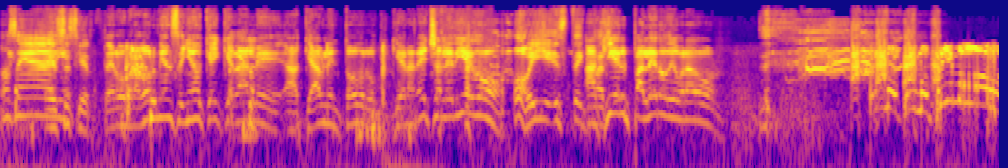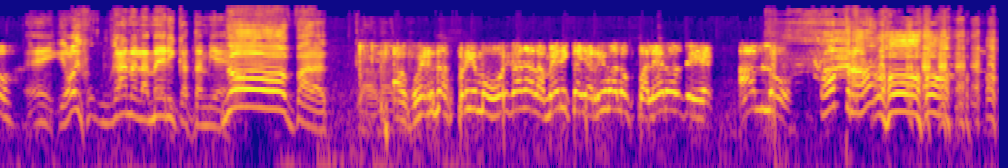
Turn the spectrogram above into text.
O sea, Eso es cierto. Pero Obrador me ha enseñado que hay que darle a que hablen todo lo que quieran. Échale, Diego. Oye, este Aquí el palero de Obrador. ¡Primo, primo, primo! Y hoy gana el América también. No, para. A fuerzas, primo, hoy gana la América y arriba los paleros de AMLO. ¿Otro?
